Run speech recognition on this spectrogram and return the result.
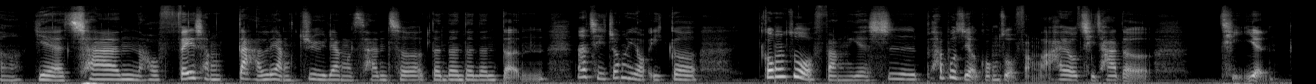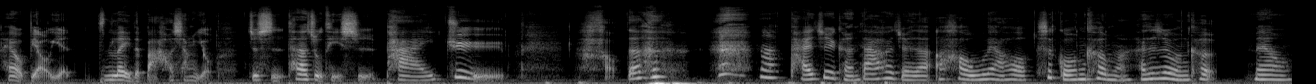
嗯，野餐，然后非常大量、巨量的餐车，等等等等等。那其中有一个工作坊，也是它不只有工作坊啦，还有其他的体验，还有表演之类的吧？好像有，就是它的主题是俳句。好的，那俳句可能大家会觉得啊、好无聊哦，是国文课吗？还是日文课？没有，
